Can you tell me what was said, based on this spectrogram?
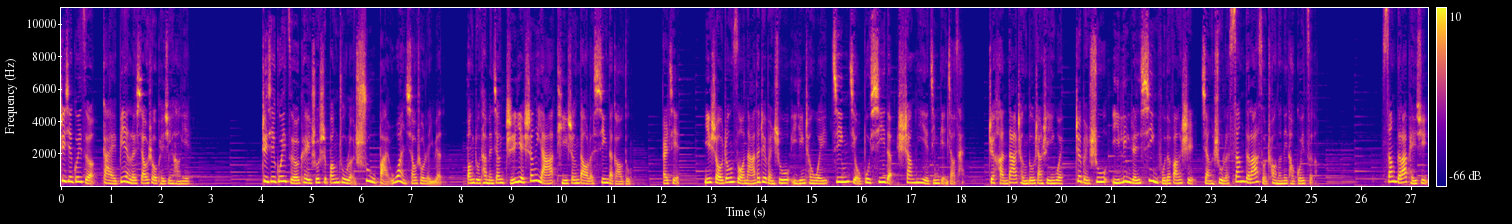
这些规则改变了销售培训行业。这些规则可以说是帮助了数百万销售人员，帮助他们将职业生涯提升到了新的高度。而且，你手中所拿的这本书已经成为经久不息的商业经典教材。这很大程度上是因为这本书以令人信服的方式讲述了桑德拉所创的那套规则。桑德拉培训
